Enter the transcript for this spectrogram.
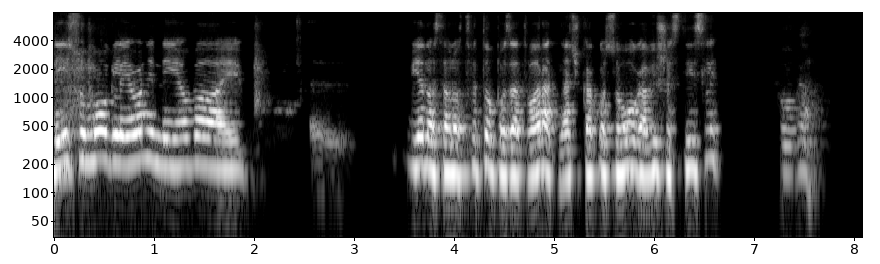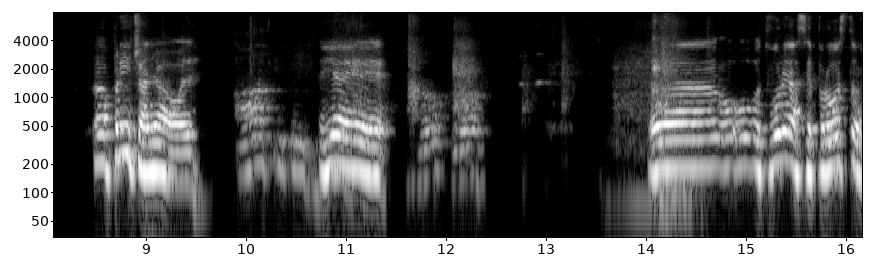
nisu mogli oni ni ovaj e, jednostavno sve to pozatvarati, znači kako su ovoga više stisli. Koga? pričanja ovdje. A, ti priča. Je, je, je. E, otvorio se prostor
